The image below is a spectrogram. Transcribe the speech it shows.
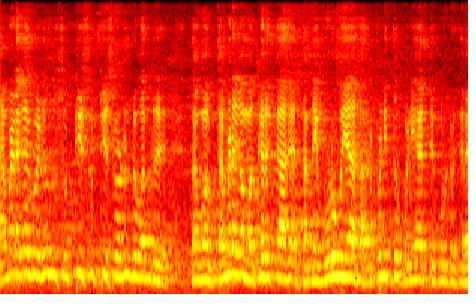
தமிழகம் விழுந்து சுற்றி சுற்றி சுழன்று வந்து தம் தமிழக மக்களுக்காக தன்னை முழுமையாக அர்ப்பணித்து பணியாற்றி கொண்டிருக்கிற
